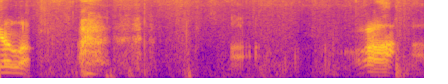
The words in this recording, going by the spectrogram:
Ya Allah. Salli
